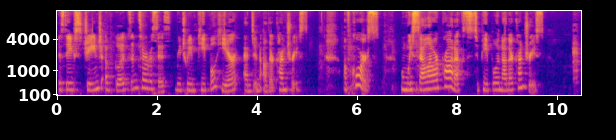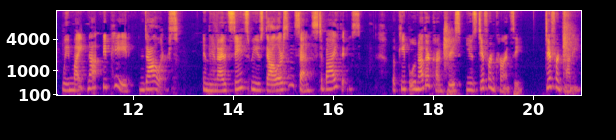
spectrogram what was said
is the exchange of goods and services between people here and in other countries. Of course, when we sell our products to people in other countries, we might not be paid in dollars. In the United States, we use dollars and cents to buy things, but people in other countries use different currency, different money.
